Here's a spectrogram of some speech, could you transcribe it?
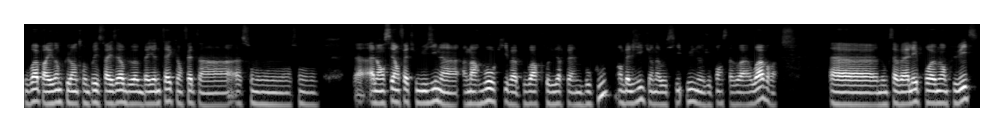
on voit par exemple que l'entreprise Pfizer BioNTech en fait, a, lancé en fait une usine à, Marbourg qui va pouvoir produire quand même beaucoup. En Belgique, il y en a aussi une, je pense, à Wavre. Euh, donc, ça va aller probablement plus vite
